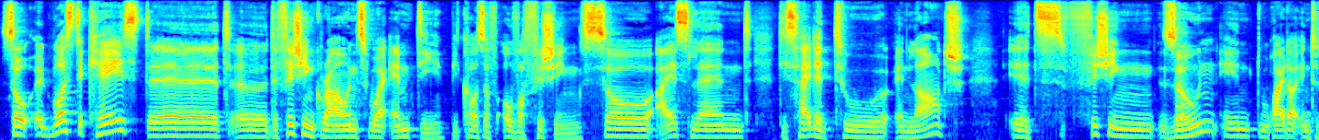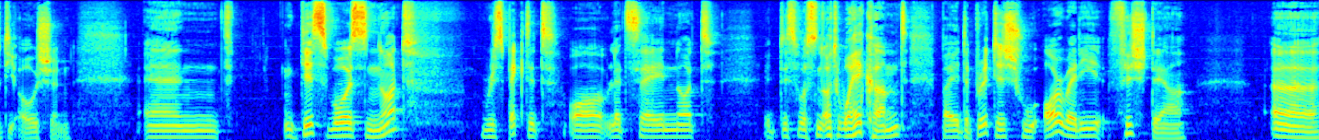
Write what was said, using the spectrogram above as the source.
so it was the case that uh, the fishing grounds were empty because of overfishing. So Iceland decided to enlarge its fishing zone in wider into the ocean. And this was not respected, or let's say not, this was not welcomed by the British who already fished there uh,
